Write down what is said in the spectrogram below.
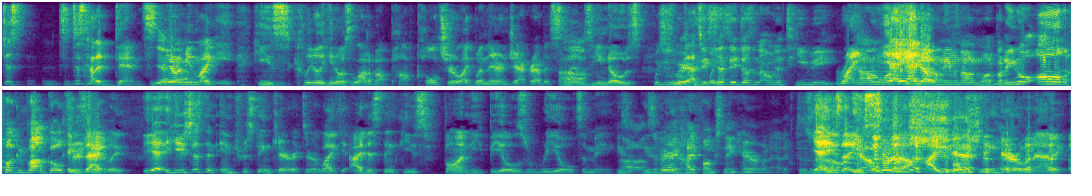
just just kind of dense. Yeah, you know what I mean? Like he, he's clearly he knows a lot about pop culture. Like when they're in Jackrabbit Slims, Uh-huh. he knows Which is who weird because he says he doesn't own a TV. Right. I don't Yeah, yeah, I TV. I, know. don't even own one, but you know all the fucking pop culture. shit. exactly. Yeah, he's just an interesting character. Like I just think he's fun. He feels real to me. He's, Uh, he's a very yeah. high functioning heroin addict. As Yeah, well. he's a, he's sort of a high functioning heroin addict.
